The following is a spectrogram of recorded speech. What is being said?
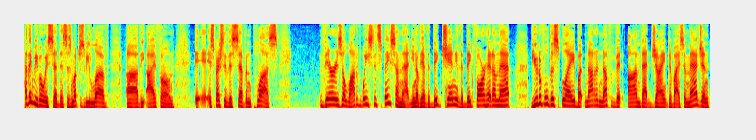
I think we've always said this, as much as we love uh, the iPhone, especially the 7 Plus, there is a lot of wasted space on that. You know, you have the big chin, you have the big forehead on that. Beautiful display, but not enough of it on that giant device. Imagine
